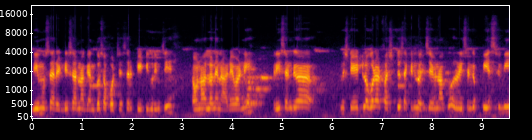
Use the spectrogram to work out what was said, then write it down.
Bheemu sir Reddy sir నాకు ఎంతో సపోర్ట్ చేశారు టీటీ గురించి. టౌన్ హాల్లో నేను ఆడేవాడిని. రీసెంట్గా స్టేట్లో కూడా ఫస్ట్ సెకండ్ వచ్చేవి నాకు. రీసెంట్గా పిఎస్పిబి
